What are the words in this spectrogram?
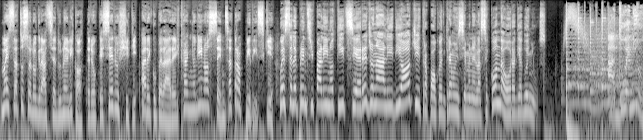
ma è stato solo grazie ad un elicottero che si è riusciti a recuperare il cagnolino senza troppi rischi. Queste le principali notizie regionali di oggi. Tra poco entriamo insieme nella seconda ora di A2 News. A2 News.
